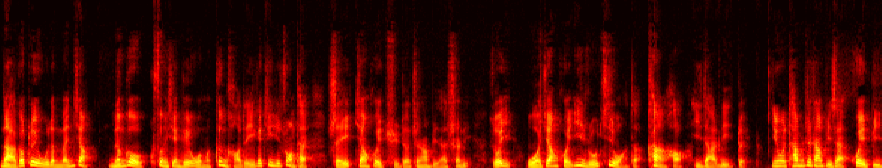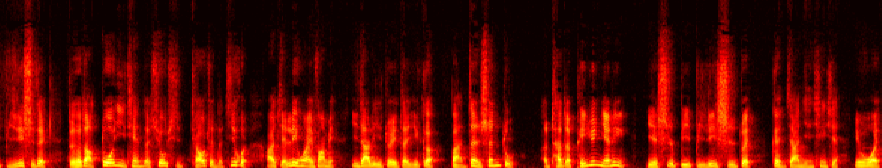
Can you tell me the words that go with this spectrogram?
哪个队伍的门将能够奉献给我们更好的一个竞技状态，谁将会取得这场比赛胜利。所以我将会一如既往的看好意大利队，因为他们这场比赛会比比利时队得到多一天的休息调整的机会，而且另外一方面，意大利队的一个板凳深度，呃，他的平均年龄。也是比比利时队更加年轻些，因为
